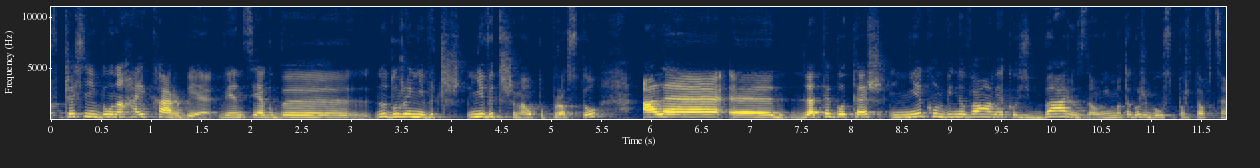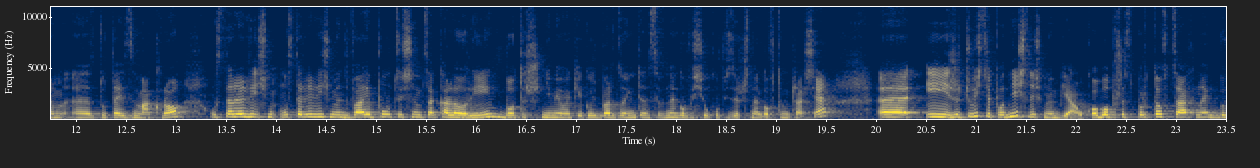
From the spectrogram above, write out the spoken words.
wcześniej był na high carbie, więc jakby no dłużej nie, nie wytrzymał po prostu, ale e, dlatego też nie kombinowałam jakoś bardzo, mimo tego, że był sportowcem e, tutaj z makro. Ustaliliśmy, ustaliliśmy 2,5 tysiąca kalorii, bo też nie miał jakiegoś bardzo intensywnego wysiłku fizycznego w tym czasie. E, I rzeczywiście podnieśliśmy białko, bo przy sportowcach no jakby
